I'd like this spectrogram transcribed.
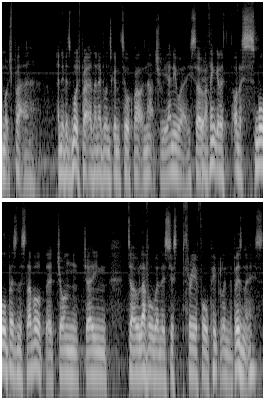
much better? And if it's much better, then everyone's going to talk about it naturally anyway. So Yeah. I think at a, on a small business level, the John, Jane, Doe level, when there's just three or four people in the business,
